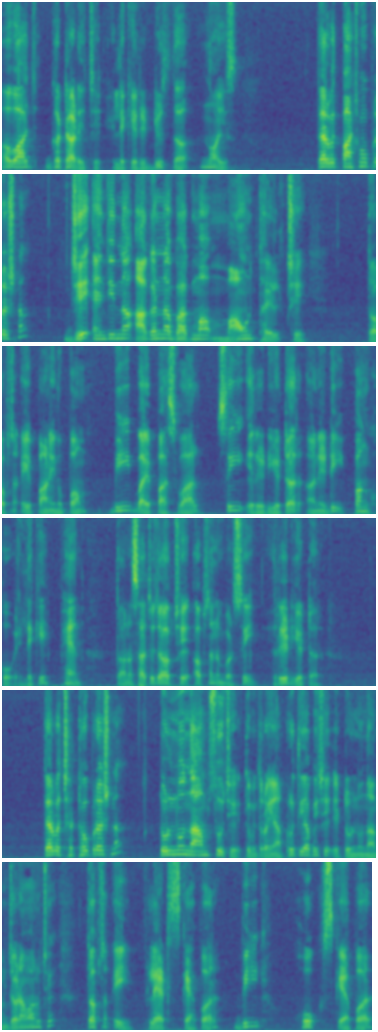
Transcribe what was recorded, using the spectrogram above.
અવાજ ઘટાડે છે, એટલે કે રિડ્યુસ ધ નોઇઝ ત્યારબાદ પાંચમો પ્રશ્ન, જે એન્જિનના આગળના ભાગમાં માઉન્ટ થયેલ છે? તો ઓપ્શન એ પાણીનું પંપ. B bypass valve C radiator અને ડી પંખો એટલે કે ફેન તો આનો સાચો જવાબ છે ઓપ્શન નંબર સી રેડિએટર ત્યારબાદ છઠ્ઠો પ્રશ્ન ટૂલનું નામ શું છે? તો મિત્રો અહીં આકૃતિ આપી છે, એ ટૂલનું નામ જણાવવાનું છે. તો option A flat scraper B hook scraper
